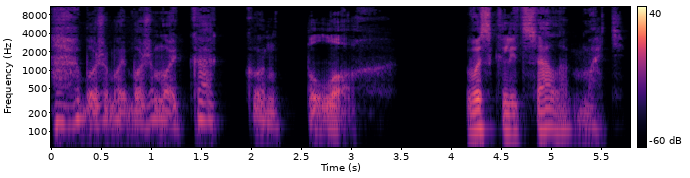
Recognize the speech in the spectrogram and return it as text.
«Ах, боже мой, боже мой, как он плох!» — восклицала мать.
